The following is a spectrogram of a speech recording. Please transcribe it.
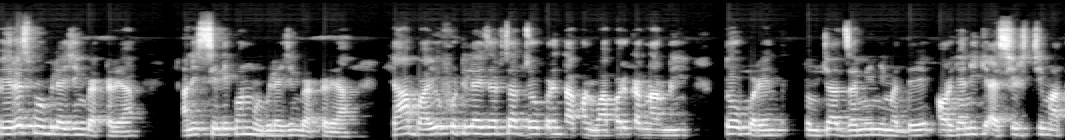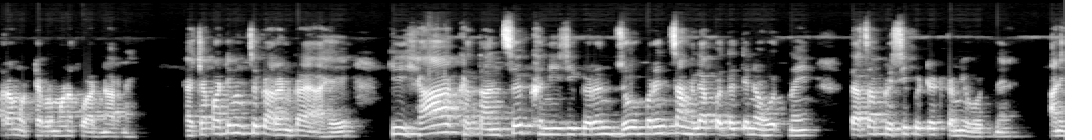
ferrous mobilising bacteria आणि सिलिकॉन मोबिलायझिंग बॅक्टेरिया ह्या बायो फर्टिलायझरचा जोपर्यंत आपण वापर करणार नाही तोपर्यंत तुमच्या जमिनीमध्ये ऑर्गॅनिक ऍसिड्सची मात्रा मोठ्या प्रमाणात वाढणार नाही. ह्याच्या पाठीमागचं कारण काय आहे? की ह्या खतांचं खनिजीकरण जोपर्यंत चांगल्या पद्धतीनं होत नाही त्याचा प्रिसिपिटेट कमी होत नाही. आणि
